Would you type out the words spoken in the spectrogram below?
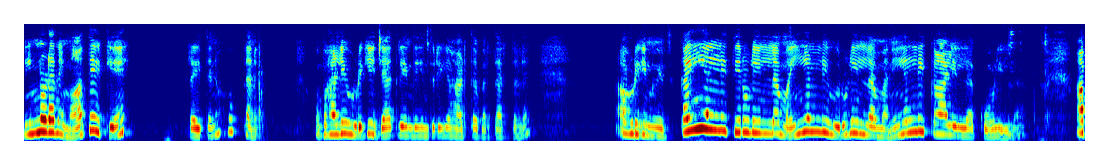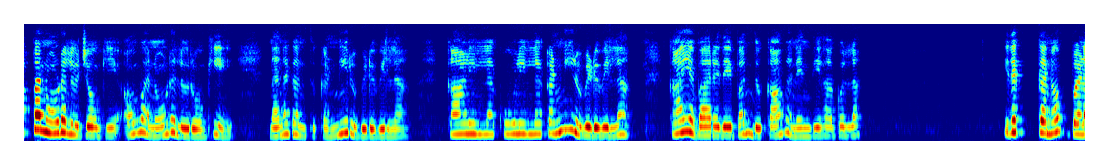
ನಿನ್ನೊಡನೆ ಮಾತೇಕೆ? ರೈತನು ಹೋಗ್ತಾನೆ. ಒಬ್ಬ ಹಳ್ಳಿ ಹುಡುಗಿ ಜಾತ್ರೆಯಿಂದ ಹಿಂದಿರುಗಿ ಹಾಡ್ತಾ ಬರ್ತಾ ಇರ್ತಾಳೆ. ಆ ಹುಡುಗಿ ಕೈಯಲ್ಲಿ ತಿರುಳಿಲ್ಲ, ಮೈಯಲ್ಲಿ ಉರುಳಿಲ್ಲ, ಮನೆಯಲ್ಲಿ ಕಾಳಿಲ್ಲ, ಕೋಳಿಲ್ಲ. ಅಪ್ಪ ನೋಡಲು ಜೋಗಿ, ಅವ್ವ ನೋಡಲು ರೋಗಿ. ನನಗಂತೂ ಕಣ್ಣೀರು ಬಿಡುವಿಲ್ಲ. ಕಾಳಿಲ್ಲ, ಕೋಳಿಲ್ಲ, ಕಣ್ಣೀರು ಬಿಡುವಿಲ್ಲ. ಕಾಯಬಾರದೆ ಬಂದು ಕಾವನೆಂದಿಹಾಗೊಲ್ಲ ಇದಕ್ಕನೊಬ್ಬಳ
